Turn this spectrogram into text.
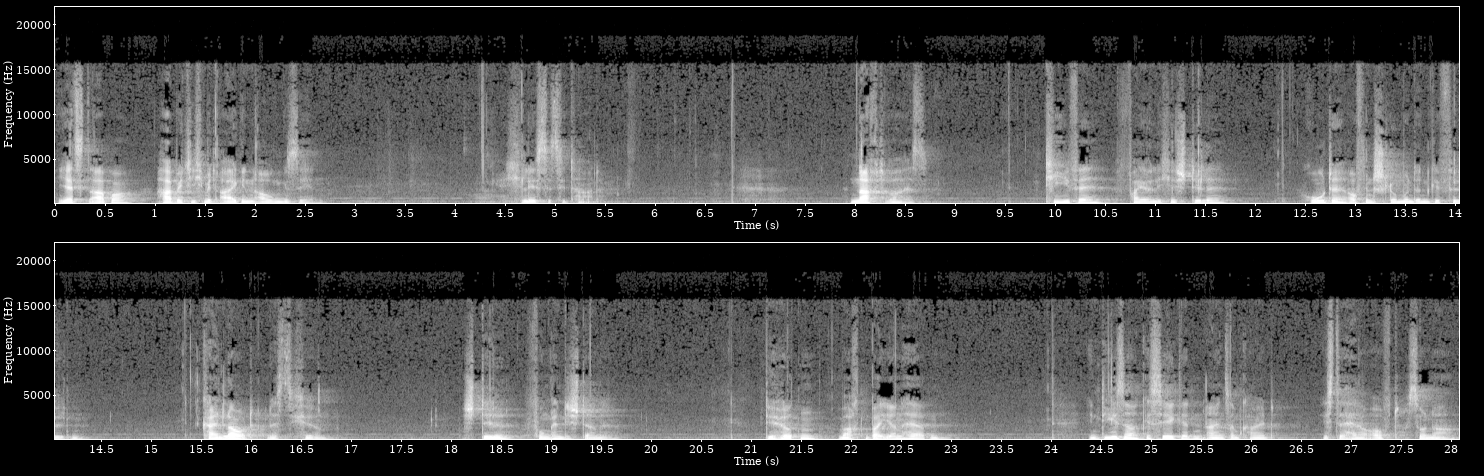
jetzt aber habe ich dich mit eigenen Augen gesehen. Ich lese das Zitat. Nacht war es, tiefe, feierliche Stille ruhte auf den schlummernden Gefilden. Kein Laut lässt sich hören. Still funkeln die Sterne. Die Hirten wachten bei ihren Herden. In dieser gesegneten Einsamkeit ist der Herr oft so nah.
